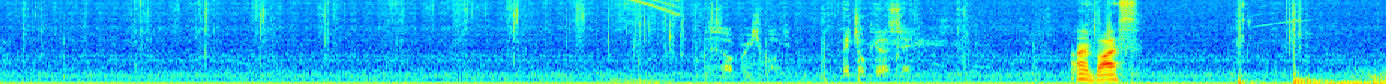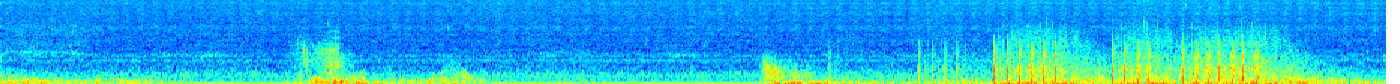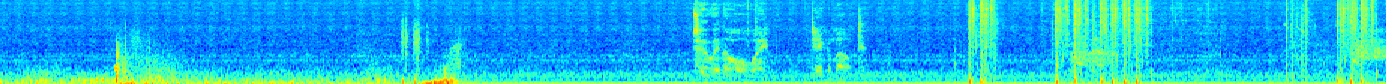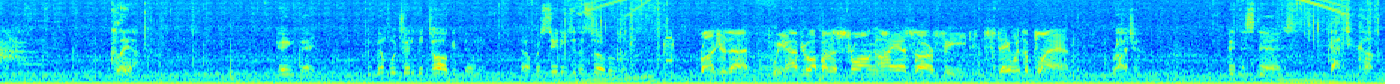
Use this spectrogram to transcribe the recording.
This is our breach point. Mitchell, get us in. I'm boss. Two in the hallway. Take them out. Clear. Kingpin, we've infiltrated the target building and are proceeding to the server room. Roger that. We have you up on a strong ISR feed. Stay with the plan. Roger. Hit the stairs. Got you covered.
